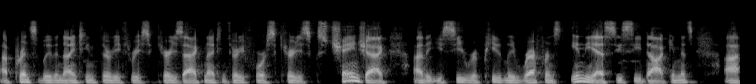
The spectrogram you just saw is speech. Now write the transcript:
uh, principally the 1933 Securities Act, 1934 Securities Exchange Act, uh, that you see repeatedly referenced in the SEC documents, uh,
